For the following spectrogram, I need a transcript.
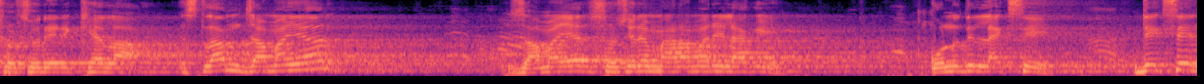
শ্বশুরের খেলা। ইসলাম জামাইয়ার জামাইয়ার শ্বশুরে মারামারি লাগে। কোনোদিন লাগছে? দেখছেন?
